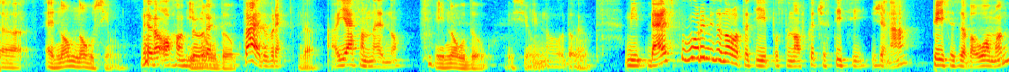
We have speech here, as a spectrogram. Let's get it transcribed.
А, едно много силно. Едно, о, и добре. много дълго. Това е добре. Да. А, и аз съм на едно. И много дълго. И силно. И много дълго. Да. Ми, дай да си поговорим и за новата ти постановка Частици жена, Pieces of a Woman,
